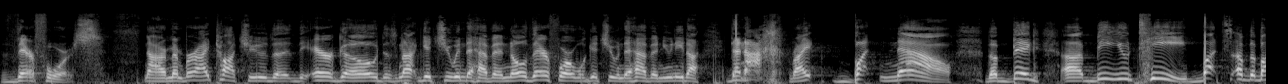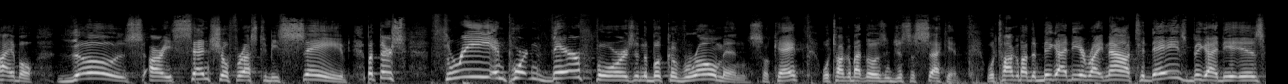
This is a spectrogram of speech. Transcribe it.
therefores. Now, remember, I taught you the, the ergo does not get you into heaven. No, therefore will get you into heaven. You need a danach, right? But now, the big uh, B-U-T, buts of the Bible, those are essential for us to be saved. But there's three important therefores in the book of Romans, okay? We'll talk about those in just a second. We'll talk about the big idea right now. Today's big idea is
